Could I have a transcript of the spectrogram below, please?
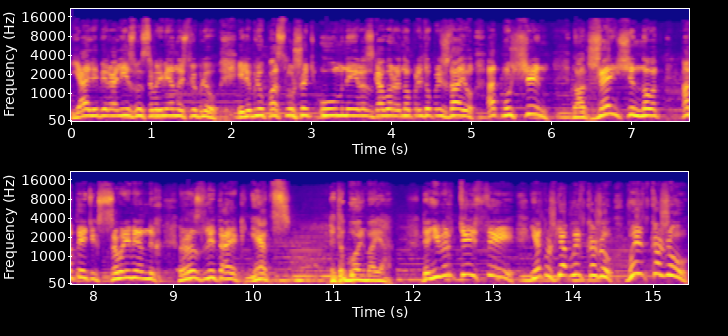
Я либерализм и современность люблю. И люблю послушать умные разговоры, но предупреждаю, от мужчин, но от женщин, но вот от этих современных разлетаек нет. Это боль моя. Да не вертись ты! Нет уж, я выскажу, выскажу!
